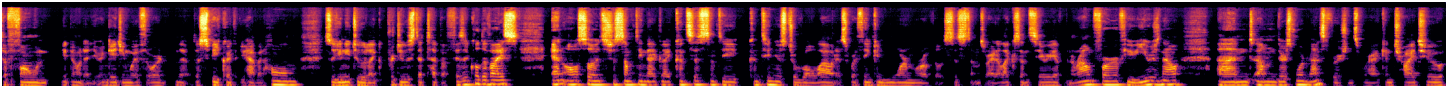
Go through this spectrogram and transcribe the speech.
the phone you know that you're engaging with or the, the speaker that you have at home. So you need to like produce that type of physical device. And also it's just something that like consistently continues to roll out as we're thinking more and more of those systems right? Alexa and siri have been around for a few years now. And um, there's more advanced versions where i can try to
